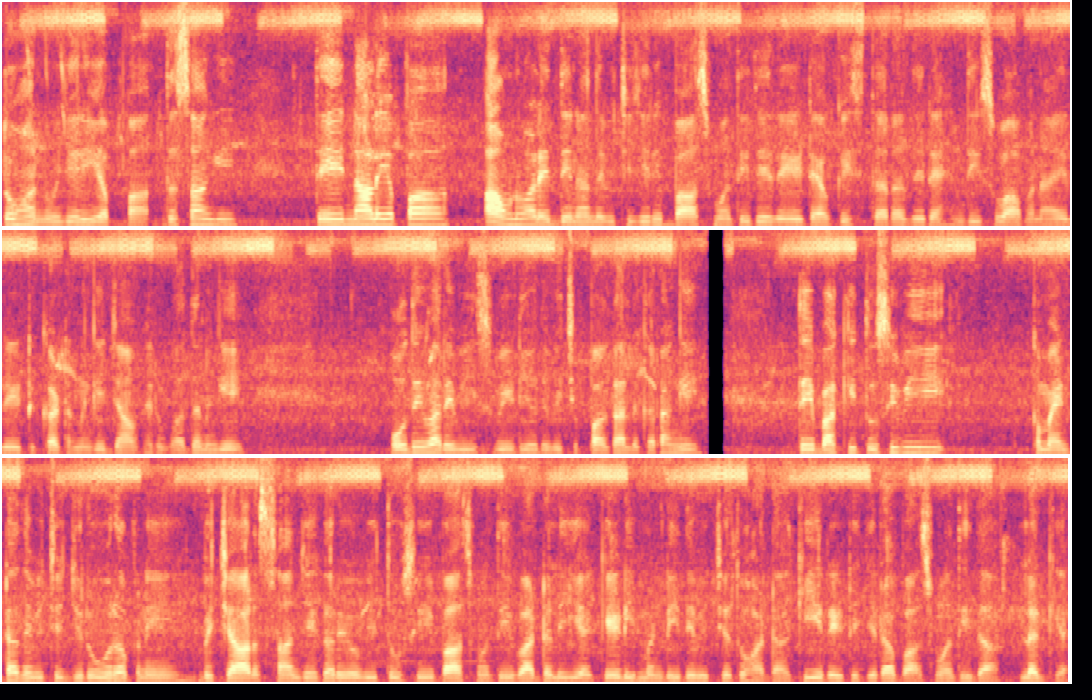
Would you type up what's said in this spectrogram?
ਤੁਹਾਨੂੰ ਜਿਹੜੀ ਆਪਾਂ ਦੱਸਾਂਗੇ। ਤੇ ਨਾਲੇ ਆਪਾਂ ਆਉਣ ਵਾਲੇ ਦਿਨਾਂ ਦੇ ਵਿੱਚ ਜਿਹੜੇ ਬਾਸਮਤੀ ਦੇ ਰੇਟ ਹੈ ਉਹ ਕਿਸ ਤਰ੍ਹਾਂ ਦੇ ਰਹਿਣ ਦੀ ਸੰਭਾਵਨਾ ਹੈ ਰੇਟ ਘਟਣਗੇ ਜਾਂ ਫਿਰ ਵਧਣਗੇ? ਉਹਦੇ ਬਾਰੇ ਵੀ ਇਸ ਵੀਡੀਓ ਦੇ ਵਿੱਚ ਆਪਾਂ ਗੱਲ ਕਰਾਂਗੇ। ਤੇ ਬਾਕੀ ਤੁਸੀਂ ਵੀ ਕਮੈਂਟਾਂ ਦੇ ਵਿੱਚ ਜਰੂਰ ਆਪਣੇ ਵਿਚਾਰ ਸਾਂਝੇ ਕਰਿਓ ਵੀ ਤੁਸੀਂ ਬਾਸਮਤੀ ਵੱਢ ਲਈ ਹੈ, ਕਿਹੜੀ ਮੰਡੀ ਦੇ ਵਿੱਚ ਤੁਹਾਡਾ ਕੀ ਰੇਟ ਜਿਹੜਾ ਬਾਸਮਤੀ ਦਾ ਲੱਗਿਆ?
